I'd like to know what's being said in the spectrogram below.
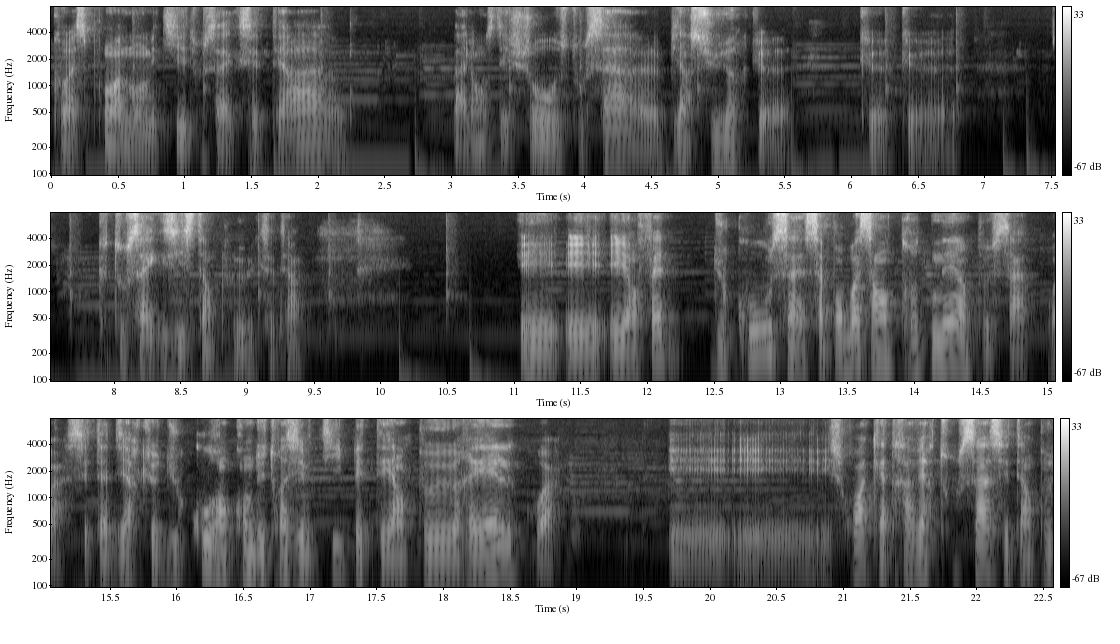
correspond à mon métier, tout ça, etc., euh, balance des choses, tout ça, euh, bien sûr que, que, que, que tout ça existe un peu, etc. Et, en fait, du coup, ça, pour moi, ça entretenait un peu ça, quoi. C'est-à-dire que du coup, Rencontre du troisième type était un peu réel, quoi. Et, je crois qu'à travers tout ça, c'était un peu,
